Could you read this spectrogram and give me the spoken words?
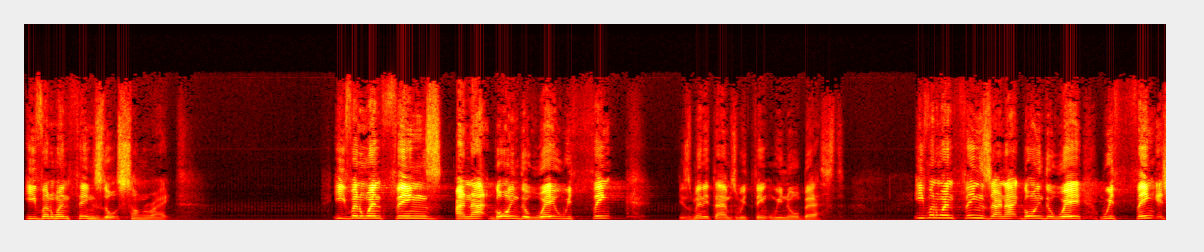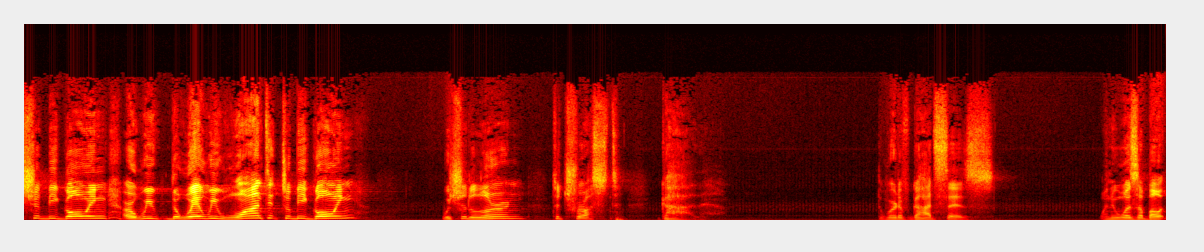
Even when things don't sound right. Even when things are not going the way we think, because many times we think we know best. Even when things are not going the way we think it should be going or we, the way we want it to be going, we should learn to trust God. The Word of God says, when it was about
